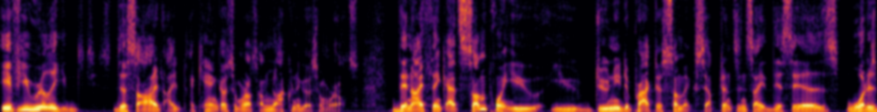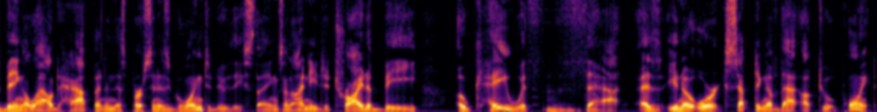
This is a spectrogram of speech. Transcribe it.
If you really decide I, I can't go somewhere else, I'm not going to go somewhere else, then I think at some point you you do need to practice some acceptance and say this is what is being allowed to happen, and this person is going to do these things, and I need to try to be okay with that as you know or accepting of that up to a point.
